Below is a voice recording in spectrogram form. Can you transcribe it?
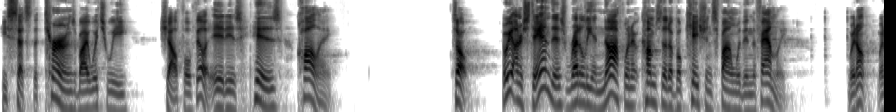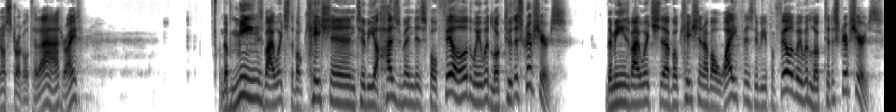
He sets the terms by which we shall fulfill it. It is His calling. So, we understand this readily enough when it comes to the vocations found within the family. We don't, we don't struggle to that, right? The means by which the vocation to be a husband is fulfilled, we would look to the scriptures. The means by which the vocation of a wife is to be fulfilled, we would look to the scriptures.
